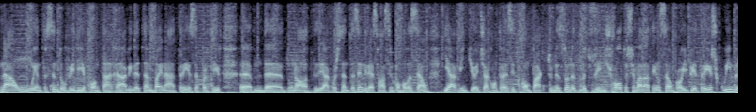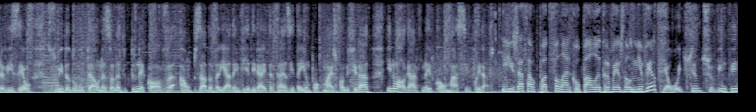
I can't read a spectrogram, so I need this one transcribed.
Na A1 entre Santa Ovídio e a Ponta Rábida. Também na A3 a partir eh, da- do nó de Águas Santas em direção à circunvalação. E a A28 já com trânsito compacto na zona de Matosinhos. Volto a chamar a atenção para o IP3, Coimbra-Viseu. Subida do botão na zona de Penacova. Há um pesado avariado em via direita. Trânsito aí um pouco mais condicionado. E no Algarve, ir com o máximo cuidado. E já sabe que pode falar com o Paulo através da linha verde. E é o 820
